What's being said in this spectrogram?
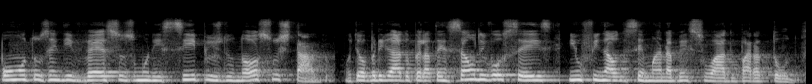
pontos em diversos municípios do nosso estado. Muito obrigado pela atenção de vocês e um final de semana abençoado para todos.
